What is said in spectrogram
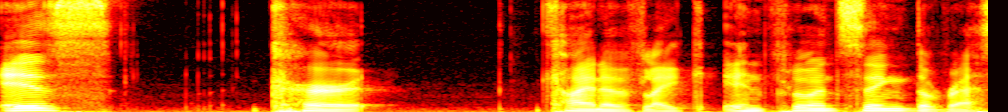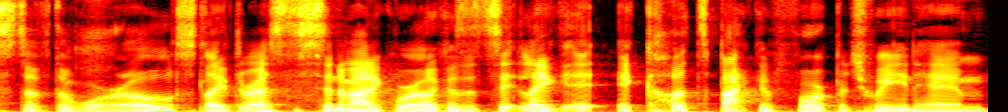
Is Kurt kind of like influencing the rest of the world, like the rest of the cinematic world? Because it's like it, it cuts back and forth between him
